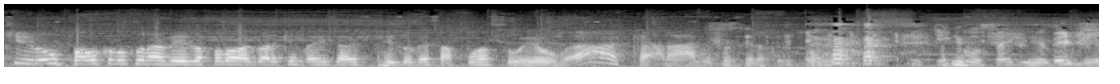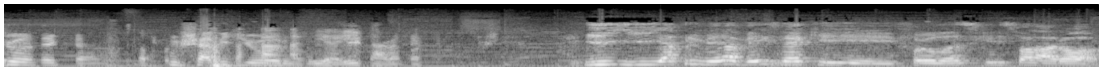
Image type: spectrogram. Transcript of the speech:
tirou o pau, colocou na mesa, falou, agora quem vai resolver essa porra sou eu. Ah, caralho, essa cena foi. Quem consegue resolver Fechou, né, cara? Com chave de ouro. E aí, cara? E, e a primeira vez, né, que foi o lance que eles falaram, ó,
